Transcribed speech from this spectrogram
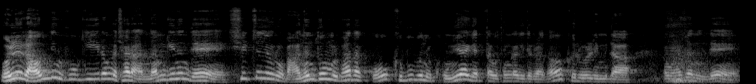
원래 라운딩 후기 이런 거 잘 안 남기는데 실제적으로 많은 도움을 받았고 그 부분을 공유해야겠다고 생각이 들어서 글을 올립니다 라고 하셨는데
